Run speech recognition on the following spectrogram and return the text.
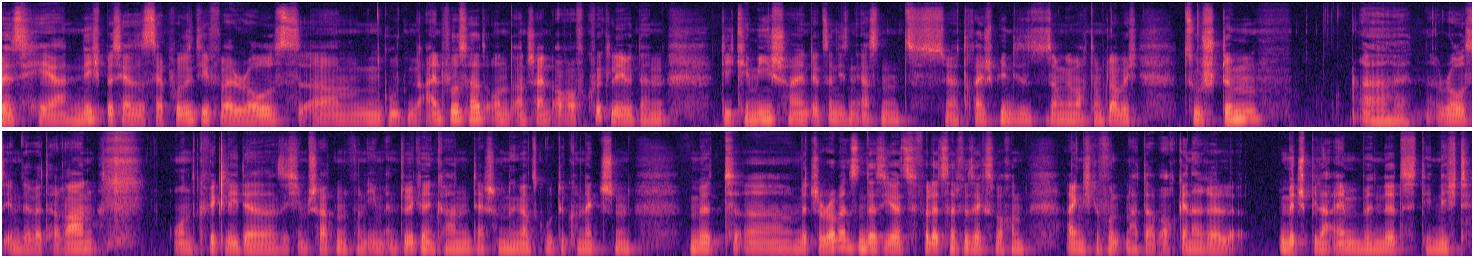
Bisher nicht. Bisher ist es sehr positiv, weil Rose ähm, einen guten Einfluss hat und anscheinend auch auf Quickly, denn die Chemie scheint jetzt in diesen ersten ja, drei Spielen, die sie zusammen gemacht haben, glaube ich, zu stimmen. Äh, Rose eben der Veteran und Quickly, der sich im Schatten von ihm entwickeln kann, der schon eine ganz gute Connection mit äh, Mitchell Robinson, der sich jetzt verletzt hat für sechs Wochen, eigentlich gefunden hat, aber auch generell Mitspieler einbindet, die nicht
